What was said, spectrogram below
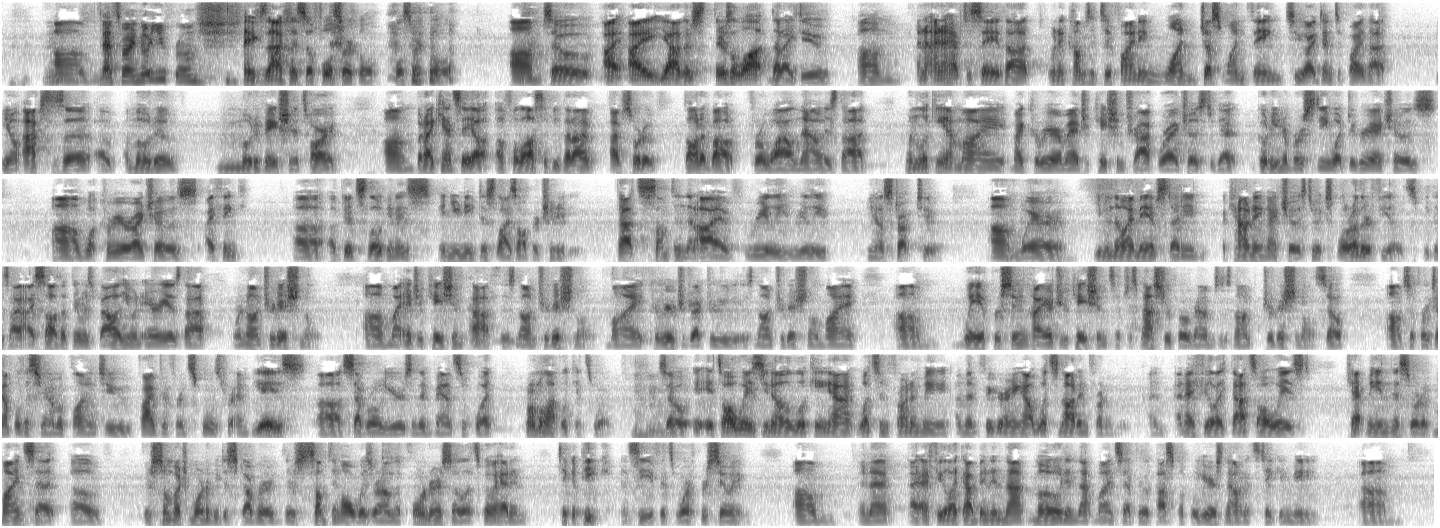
um, That's where I know you from. exactly so full circle full circle um so i i yeah there's there's a lot that i do um and, and i have to say that when it comes into finding one just one thing to identify that you know acts as a, a, a motive motivation it's hard um but i can't say a, a philosophy that i've i've sort of thought about for a while now is that when looking at my my career my education track where i chose to get go to university what degree i chose um, what career i chose i think uh, a good slogan is in uniqueness lies opportunity. That's something that i've really really you know stuck to um, where even though i may have studied accounting i chose to explore other fields because i, I saw that there was value in areas that were non-traditional um, my education path is non-traditional my career trajectory is non-traditional my um, way of pursuing higher education, such as master programs, is non-traditional. So, um, so for example, this year I'm applying to five different schools for MBAs, uh, several years in advance of what normal applicants would. Mhm. So it's always, you know, looking at what's in front of me and then figuring out what's not in front of me. And and I feel like that's always kept me in this sort of mindset of there's so much more to be discovered. There's something always around the corner, so let's go ahead and take a peek and see if it's worth pursuing. Um, and I, I feel like I've been in that mode, in that mindset for the past couple years now, and it's taken me. Um,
